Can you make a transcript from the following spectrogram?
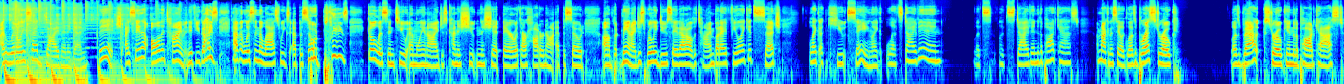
I literally said dive in again. Bitch, I say that all the time. And if you guys haven't listened to last week's episode, please go listen to Emily and I just kind of shooting the shit there with our hot or not episode. Uh, but man, I just really do say that all the time. But I feel like it's such like a cute saying, like let's dive in, let's let's dive into the podcast. I'm not gonna say like let's breaststroke, let's backstroke into the podcast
